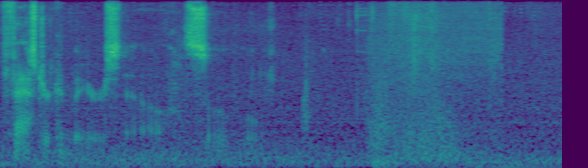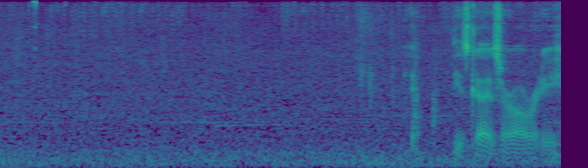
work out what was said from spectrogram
faster conveyors now, so Yep, these guys are already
